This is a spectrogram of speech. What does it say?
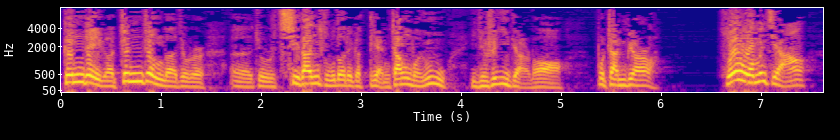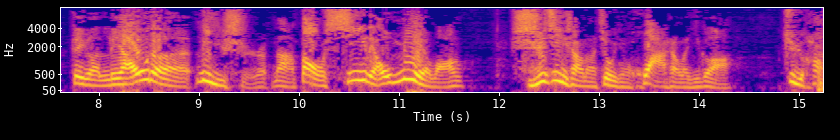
跟这个真正的就是呃就是契丹族的这个典章文物已经是一点都不沾边了。所以我们讲这个辽的历史，那到西辽灭亡，实际上呢就已经画上了一个句号。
